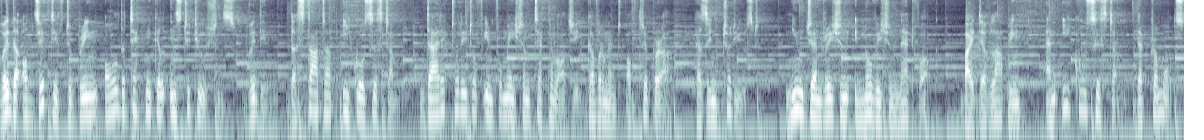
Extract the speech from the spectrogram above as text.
with the objective to bring all the technical institutions within the startup ecosystem. Directorate of Information Technology, Government of Tripura has introduced New Generation Innovation Network by developing an ecosystem that promotes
